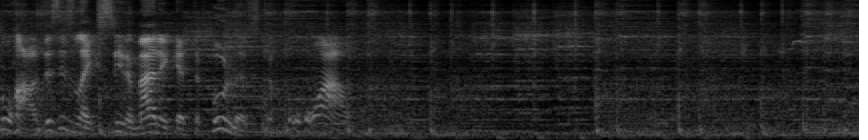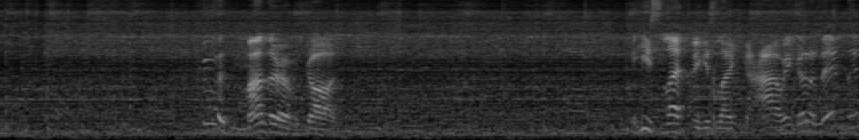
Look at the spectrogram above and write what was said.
Wow, this is like cinematic at the fullest. Wow. Good mother of God. He's laughing, he's like, ah, we gonna name this?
